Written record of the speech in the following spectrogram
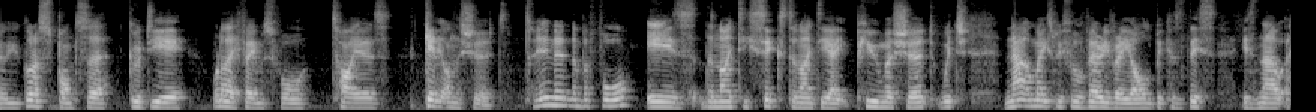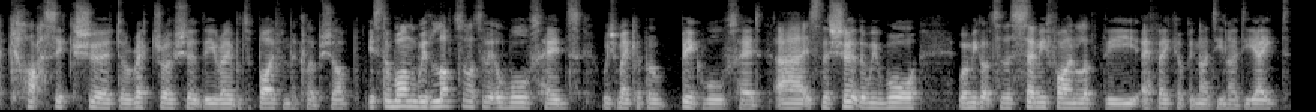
know, you've got a sponsor, Goodyear, what are they famous for? Tyres. Get it on the shirt. In at number four is the 96 to 98 Puma shirt, which now makes me feel very, very old because this is now a classic shirt, a retro shirt that you're able to buy from the club shop. It's the one with lots and lots of little wolves heads, which make up a big wolf's head. Uh, it's the shirt that we wore when we got to the semi-final of the FA Cup in 1998.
